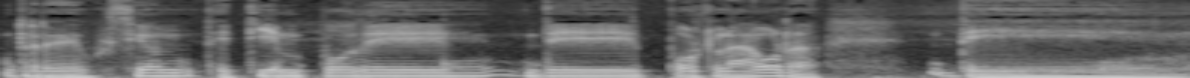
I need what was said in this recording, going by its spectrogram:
reducción de tiempo de por la hora de,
